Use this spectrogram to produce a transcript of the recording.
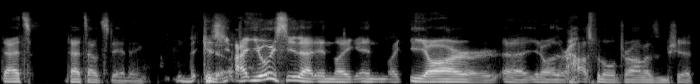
that's that's outstanding because you, you always see that in like in like ER or uh, you know other hospital dramas and shit.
